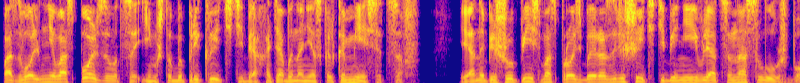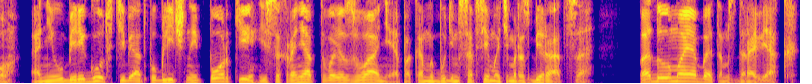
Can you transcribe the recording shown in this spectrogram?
Позволь мне воспользоваться им, чтобы прикрыть тебя хотя бы на несколько месяцев. Я напишу письма с просьбой разрешить тебе не являться на службу. Они уберегут тебя от публичной порки и сохранят твое звание, пока мы будем со всем этим разбираться. Подумай об этом, здоровяк.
